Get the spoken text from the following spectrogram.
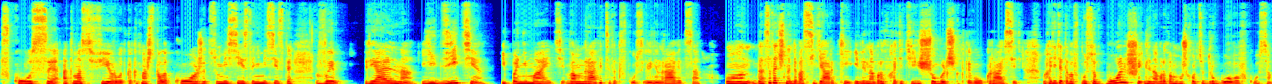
вкусы, атмосферу, вот как Маша сказала, кожицу, мясистые, не мясистые. Вы реально едите и понимаете, вам нравится этот вкус или не нравится, он достаточно для вас яркий, или наоборот вы хотите еще больше как-то его украсить. Вы хотите этого вкуса больше, или наоборот вам может хочется другого вкуса.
